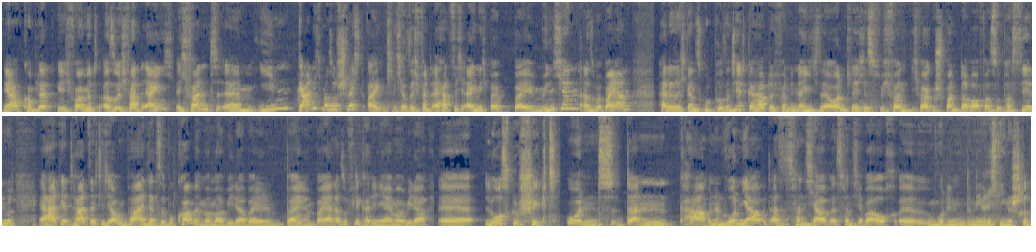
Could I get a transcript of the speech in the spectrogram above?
Ja, komplett gehe ich voll mit. Also ich fand eigentlich, ich fand ähm, ihn gar nicht mal so schlecht eigentlich. Also ich finde, er hat sich eigentlich bei, bei München, also bei Bayern, hat er sich ganz gut präsentiert gehabt. Ich fand ihn eigentlich sehr ordentlich. Ich, fand, ich war gespannt darauf, was so passieren wird. Er hat ja tatsächlich auch ein paar Einsätze bekommen, immer mal wieder bei, bei Bayern. Also Flick hat ihn ja immer wieder äh, losgeschickt. Und dann kam, und dann wurden ja, also das fand ich ja, das fand ich aber auch äh, irgendwo den, den richtigen Schritt,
